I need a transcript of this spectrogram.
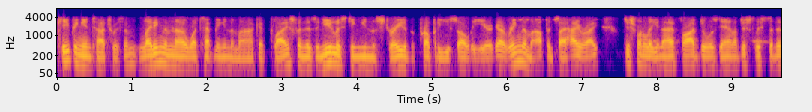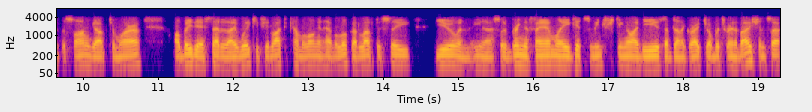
keeping in touch with them, letting them know what's happening in the marketplace. When there's a new listing in the street of a property you sold a year ago, ring them up and say, "Hey, Ray, just want to let you know, five doors down. I've just listed it. The sign will go up tomorrow. I'll be there Saturday week. If you'd like to come along and have a look, I'd love to see you and you know sort of bring the family, get some interesting ideas. I've done a great job with renovation. So."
